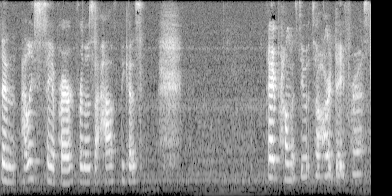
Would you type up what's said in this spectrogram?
then at least say a prayer for those that have because I promise you it's a hard day for us.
